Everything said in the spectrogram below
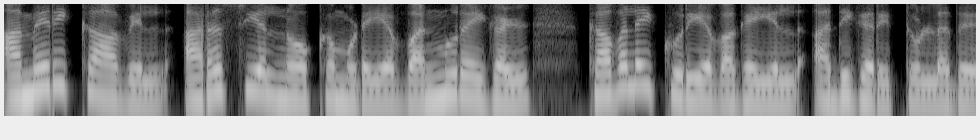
அமெரிக்காவில் அரசியல் நோக்கமுடைய வன்முறைகள் கவலைக்குரிய வகையில் அதிகரித்துள்ளது.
